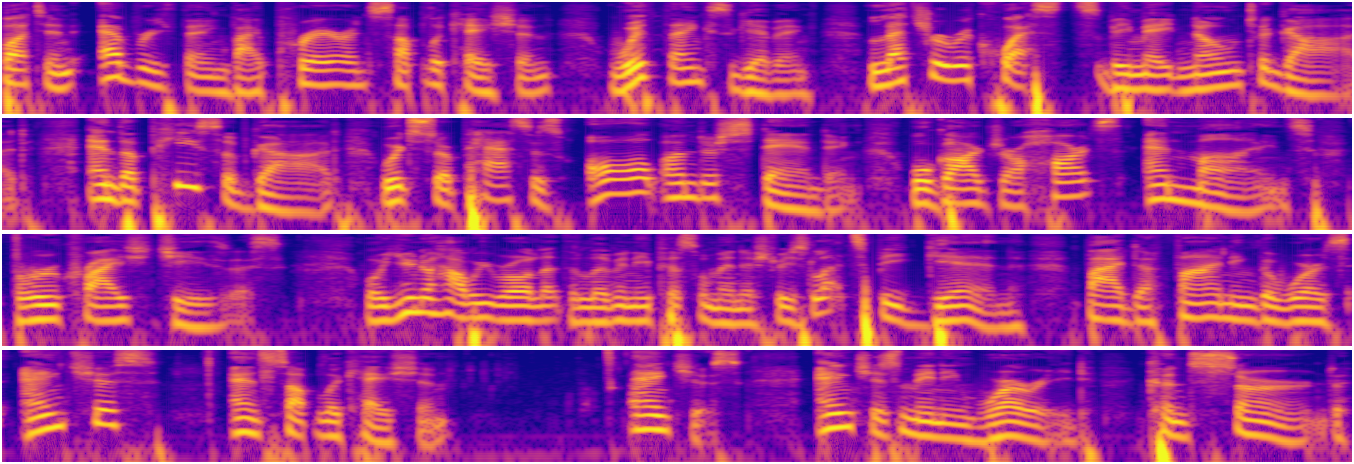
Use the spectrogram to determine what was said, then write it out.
but in everything by prayer and supplication, with thanksgiving, let your requests be made known to God, and the peace of God, which surpasses all understanding, will guard your hearts and minds through Christ Jesus. Well, you know how we roll at the Living Epistle Ministries. Let's begin by defining the words anxious and supplication. Anxious. Anxious meaning worried, concerned,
